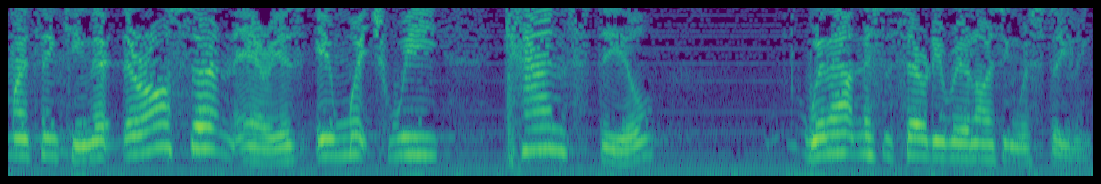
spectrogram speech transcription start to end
my thinking that there are certain areas in which we can steal without necessarily realizing we're stealing.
